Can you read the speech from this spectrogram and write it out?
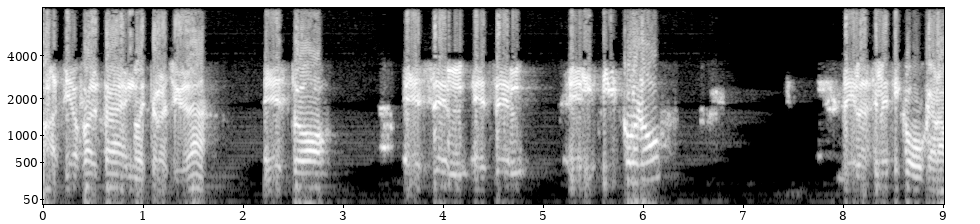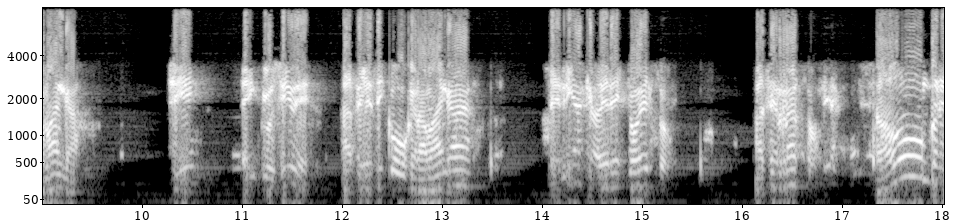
hacía falta en nuestra ciudad. Esto es el, es el, el ícono del Atlético Bucaramanga. ¿Sí? E inclusive, Atlético Bucaramanga tenía que haber hecho esto hace rato. Hombre,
